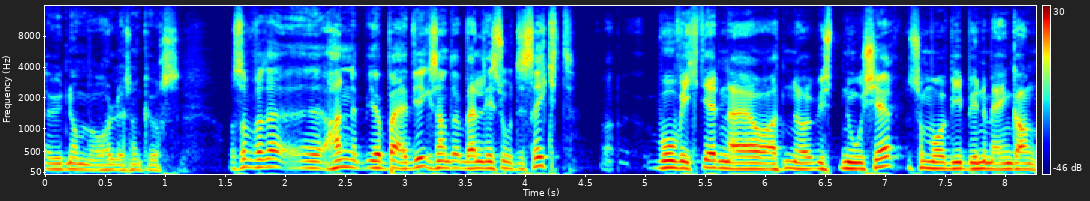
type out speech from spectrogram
utenom å holde sånn kurs. Og så forteller, Han jobber på Evje, veldig stort distrikt hvor viktigheten er at når, hvis noe skjer, så må vi begynne med en gang.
